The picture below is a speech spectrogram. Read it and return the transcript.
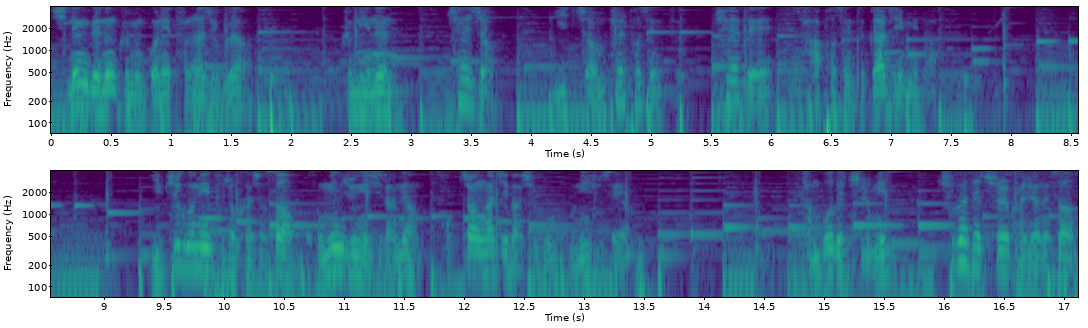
진행되는 금융권이 달라지고요. 금리는 최저 2.8%, 최대 4%까지입니다. 입주금이 부족하셔서 고민 중이시라면 걱정하지 마시고 문의 주세요. 담보대출 및 추가 대출 관련해서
